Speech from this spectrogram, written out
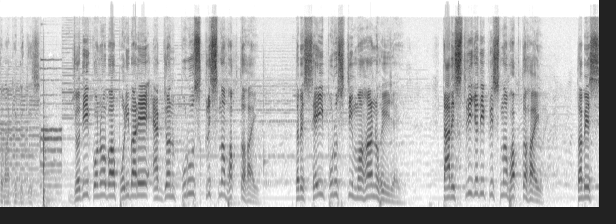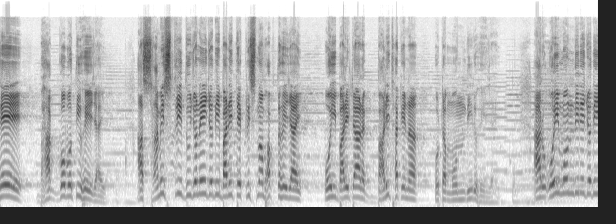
তোমাকে ডেকেছি। যদি কোনো বা পরিবারে একজন পুরুষ কৃষ্ণ ভক্ত হয়, তবে সেই পুরুষটি মহান হয়ে যায়। তার স্ত্রী যদি কৃষ্ণ ভক্ত হয়, তবে সে ভাগ্যবতী হয়ে যায়। আর স্বামী স্ত্রী দুজনেই যদি বাড়িতে কৃষ্ণ ভক্ত হয়ে যায়, ওই বাড়িটার বাড়ি থাকে না, ওটা মন্দির হয়ে যায়। আর ওই মন্দিরে যদি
